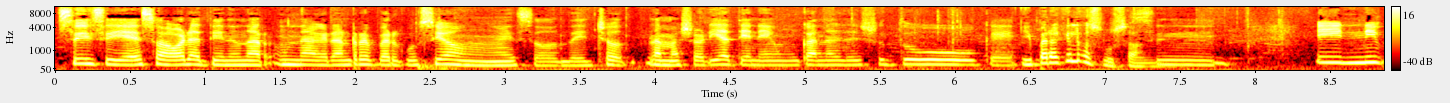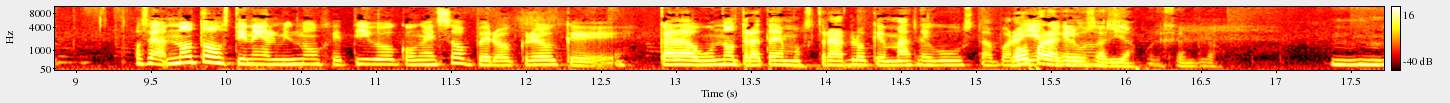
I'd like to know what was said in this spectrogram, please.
Sí, sí, eso ahora tiene una, una gran repercusión, eso. De hecho, la mayoría tiene un canal de YouTube que... ¿Y para qué los usan? Sí, y ni... O sea, no todos tienen el mismo objetivo con eso, pero creo que cada uno trata de mostrar lo que más le gusta. Por ¿Vos ahí para qué lo usarías, por ejemplo? Mm,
